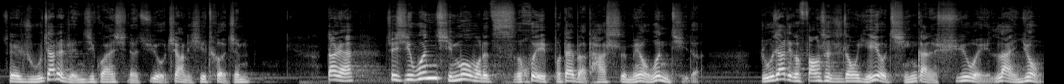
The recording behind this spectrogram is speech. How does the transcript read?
所以儒家的人际关系呢，具有这样的一些特征。当然，这些温情脉脉的词汇不代表它是没有问题的。儒家这个方式之中也有情感的虚伪滥用，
